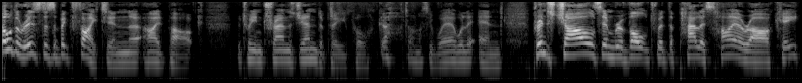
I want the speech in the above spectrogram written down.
Oh, there is. There's a big fight in uh, Hyde Park between transgender people. God, honestly, where will it end? Prince Charles in revolt with the palace hierarchy.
